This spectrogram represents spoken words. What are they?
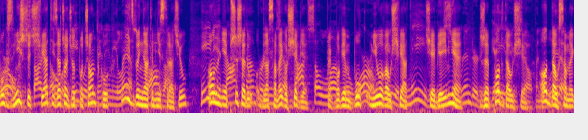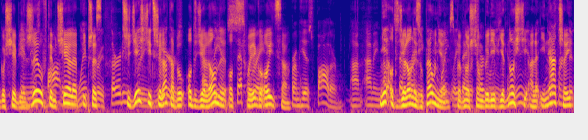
mógł zniszczyć świat i zacząć od początku. Nic by na tym nie stracił. On nie przyszedł dla samego siebie. Tak bowiem Bóg umiłował świat, ciebie i mnie, że poddał się, oddał samego siebie, żył w tym ciele i przez 33 lata był oddzielony od swojego ojca. Nie oddzielony zupełnie, z pewnością byli w jedności, ale inaczej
